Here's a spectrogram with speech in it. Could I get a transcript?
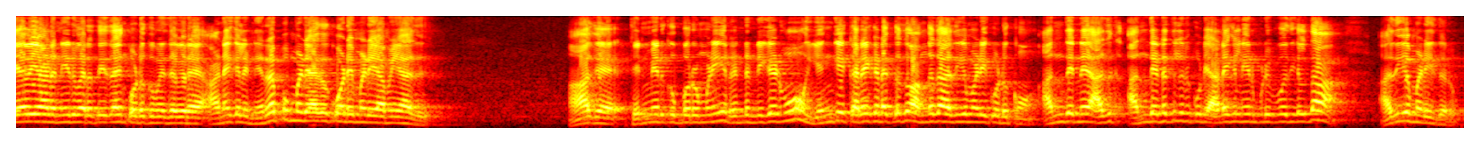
தேவையான நீர்வரத்தை தான் கொடுக்குமே தவிர அணைகளை நிரப்பும் மழையாக கோடை மழை அமையாது. ஆக தென்மேற்கு பருவமழை ரெண்டு நிகழ்வும் எங்கே கரை கிடக்குதோ அங்கே தான் அதிக மழை கொடுக்கும். அந்த நே- அதுக்கு அந்த இடத்துல இருக்கக்கூடிய அடைகள் நீர்பிடி பகுதிகள் தான் அதிக மழை தரும்.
